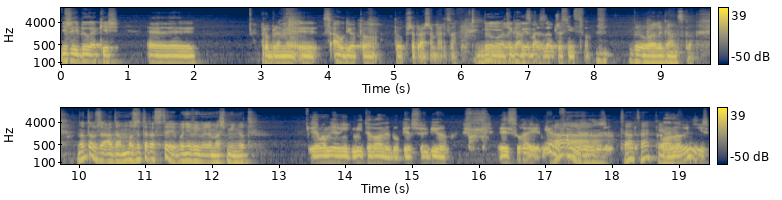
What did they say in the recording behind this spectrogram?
jeżeli były jakieś problemy z audio, to, to przepraszam bardzo. Było I elegancko. dziękuję bardzo za uczestnictwo. Było elegancko. No dobrze, Adam, może teraz ty, bo nie wiem ile masz minut. Ja mam nielimitowany, bo pierwszy wbiłem. Słuchaj, nie no fajnie, że... To, tak, A no widzisz.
